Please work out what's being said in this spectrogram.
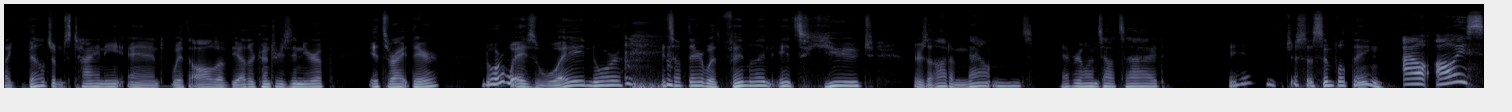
like Belgium's tiny, and with all of the other countries in Europe, it's right there. Norway's way north. it's up there with Finland. It's huge. There's a lot of mountains. Everyone's outside. Yeah, just a simple thing. I'll always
